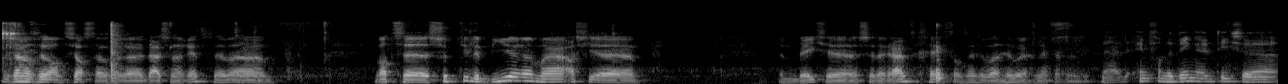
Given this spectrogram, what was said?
We zijn nog heel enthousiast over eh Duitsland Red. We hebben Zeker. eh, wat subtiele bieren, maar als je een beetje ze de ruimte geeft, dan zijn ze wel heel erg lekker. vind ik. nou, een van de dingen die ze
